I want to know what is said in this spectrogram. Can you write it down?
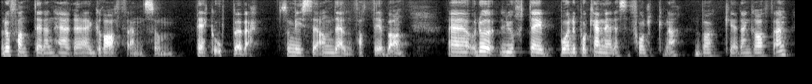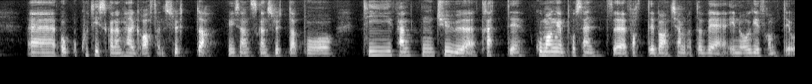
Og Da fant jeg denne eh, grafen som peker oppover, som viser andelen fattige barn. Eh, og Da lurte jeg både på hvem er disse folkene bak eh, den grafen, og, når skal denne grafen slutte. Skal den slutte på 10, 15, 20, 30? Hvor mange prosent fattige barn kommer det til å være i Norge i framtida?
